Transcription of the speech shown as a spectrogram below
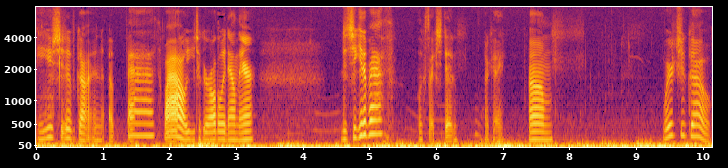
You should have gotten a bath. Wow, you took her all the way down there. Did she get a bath? Looks like she did. Okay. Um. Where'd you go?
